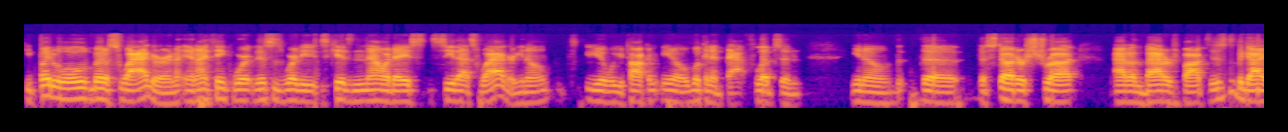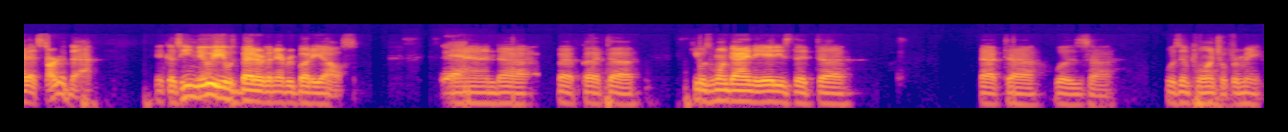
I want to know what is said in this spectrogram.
he played with a little bit of swagger. And and I think where this is where these kids nowadays see that swagger. You know, you know when you're talking, you know, looking at bat flips and you know the the, the stutter strut out of the batter's box. This is the guy that started that because he knew he was better than everybody else. Yeah. And uh, but but uh, he was one guy in the '80s that uh, that uh, was uh, was influential for me.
